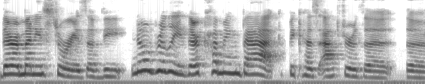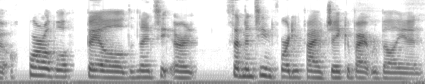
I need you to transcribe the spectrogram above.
there are many stories of the no really they're coming back because after the the horrible failed 19 or 1745 Jacobite rebellion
